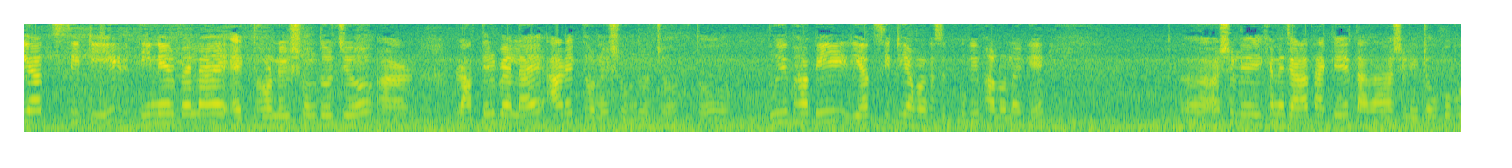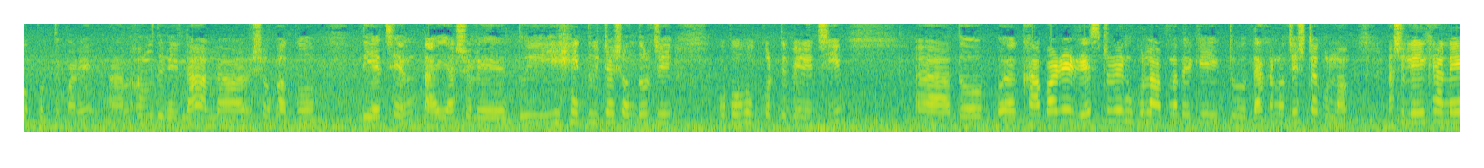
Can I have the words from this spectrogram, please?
রিয়াদ সিটি দিনের বেলায় এক ধরনের সৌন্দর্য আর রাতের বেলায় আরেক ধরনের সৌন্দর্য। তো দুইভাবেই রিয়াদ সিটি আমার কাছে খুবই ভালো লাগে। আসলে এখানে যারা থাকে তারা আসলে এটা উপভোগ করতে পারে। আলহামদুলিল্লাহ, আল্লাহ সৌভাগ্য দিয়েছেন। তাই আসলে দুই, দুইটা সৌন্দর্যই উপভোগ করতে পেরেছি। তো খাবারের রেস্টুরেন্টগুলো আপনাদেরকে একটু দেখানোর চেষ্টা করলাম। আসলে এখানে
